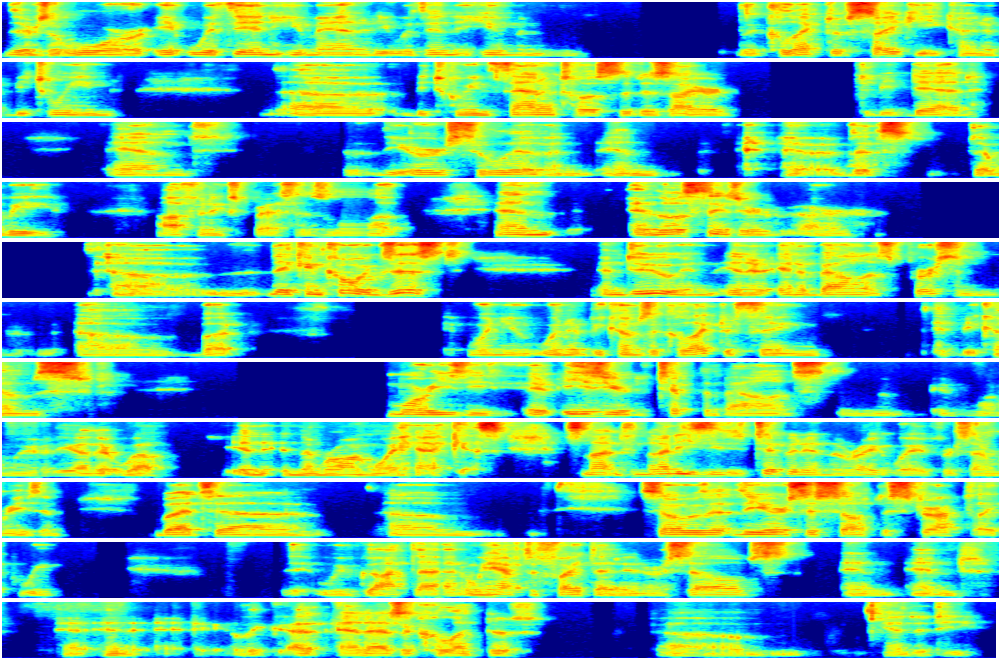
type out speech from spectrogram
there's a war within humanity, within the human, the collective psyche, kind of between uh, between Thanatos, the desire to be dead, and the urge to live, and and uh, that's that we often express as love, and and those things are are uh, they can coexist and do in in a, in a balanced person, uh, but when you when it becomes a collective thing, it becomes more easy, easier to tip the balance in, in one way or the other. Well, in, in the wrong way, I guess. It's not not easy to tip it in the right way for some reason, but uh, um, so the, the urge to self-destruct, like we we've got that, and we have to fight that in ourselves, and and and, and like and as a collective um, entity.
